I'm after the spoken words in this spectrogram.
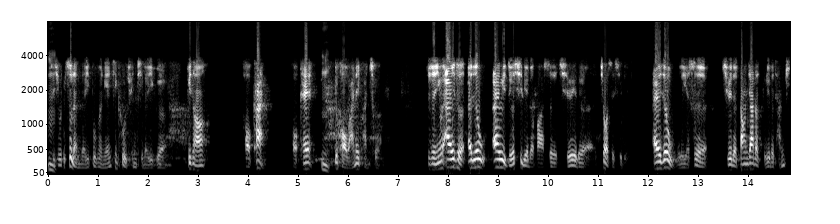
追求智能的一部分年轻客户群体的一个非常好看、好开、嗯又好玩的一款车，就是因为艾瑞泽、艾瑞艾瑞泽系列的话是奇瑞的轿车系列，艾瑞泽五也是奇瑞的当家的主力的产品。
